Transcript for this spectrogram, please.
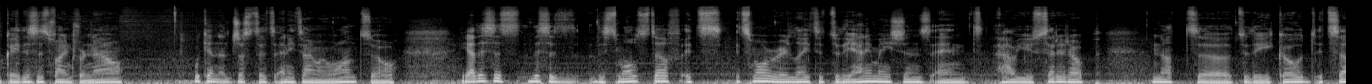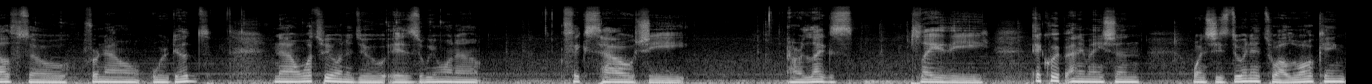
okay this is fine for now. We can adjust it anytime we want so yeah this is this is the small stuff. It's it's more related to the animations and how you set it up not uh, to the code itself so for now we're good. Now what we want to do is we want to fix how she her legs play the equip animation when she's doing it while walking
